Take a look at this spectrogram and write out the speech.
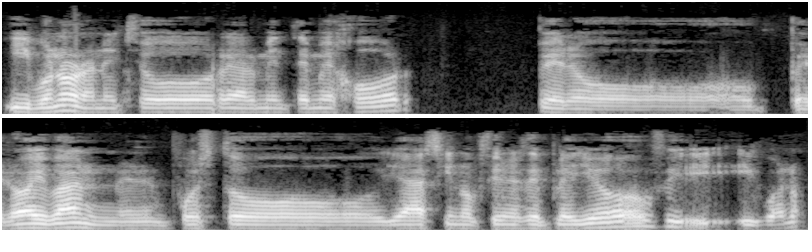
y bueno, lo han hecho realmente mejor pero, pero ahí van, en el puesto ya sin opciones de playoff y, bueno,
